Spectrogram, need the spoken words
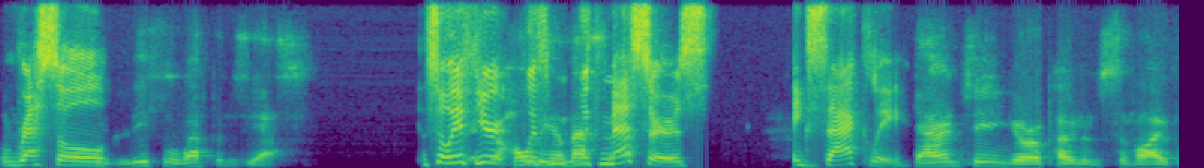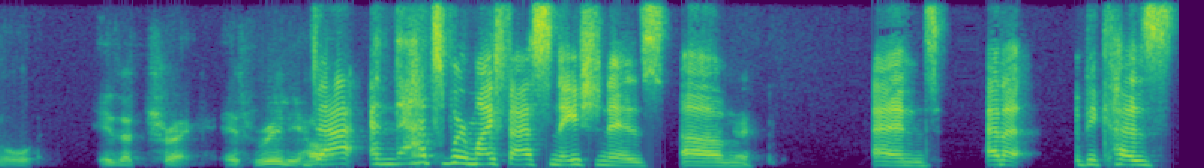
wrestle. Lethal weapons, yes. So if You're you're with, with messers, exactly Guaranteeing your opponent's survival is a trick. It's really hard. that, and that's where my fascination is. Um, Okay. and and uh, because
